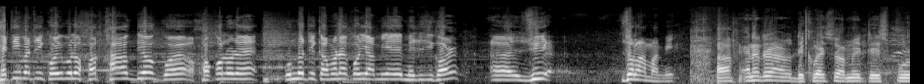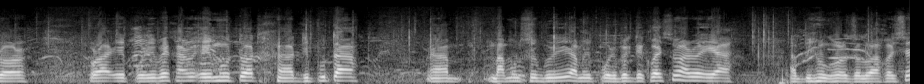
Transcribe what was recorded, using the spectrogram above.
খেতি বাতি কৰিবলৈ সৎ সাহস দিয়ক সকলোৰে উন্নতি কামনা কৰি আমি এই মেজি ঘৰ আহ, জুই জ্বলাম আমি। এনেদৰে আমি দেখুৱাইছোঁ আমি তেজপুৰৰ পৰা এই পৰিৱেশ আৰু এই মুহূৰ্তত আহ, বামুণ চুবুৰী আমি পৰিৱেশ দেখুৱাইছোঁ আৰু এয়া বিহু ঘৰ জ্বলোৱা হৈছে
